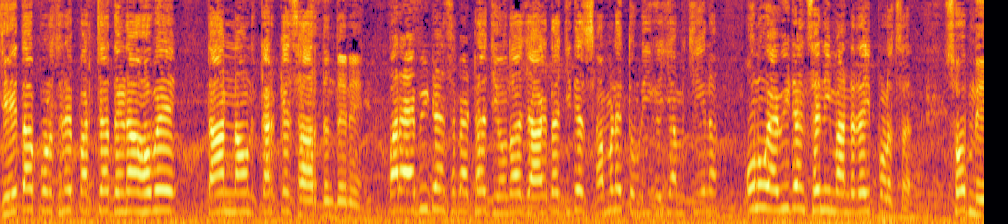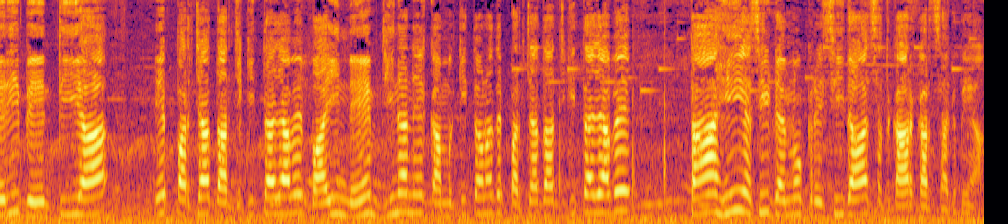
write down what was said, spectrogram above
ਜੇ ਤਾਂ ਪੁਲਿਸ ਨੇ ਪਰਚਾ ਦੇਣਾ ਹੋਵੇ, ਤਾਂ ਅਨਾਉਂਸ ਕਰਕੇ ਸਾਰ ਦਿੰਦੇ ਨੇ। ਪਰ ਐਵੀਡੈਂਸ ਬੈਠਾ ਜਿਉਂਦਾ ਜਾਗਦਾ, ਜਿਹਦੇ ਸਾਹਮਣੇ ਤੋੜੀ ਗਈ ਆ ਮਸ਼ੀਨ, ਉਹਨੂੰ ਐਵੀਡੈਂਸ ਨਹੀਂ ਮੰਨ ਰਹੀ ਪੁਲਿਸ। ਸੋ ਮੇਰੀ ਬੇਨਤੀ ਆ, ਇਹ ਪਰਚਾ ਦਰਜ ਕੀਤਾ ਜਾਵੇ। ਬਾਈ ਨੇਮ ਜਿਨ੍ਹਾਂ ਨੇ ਕੰਮ ਕੀਤਾ, ਉਹਨਾਂ ਤੇ ਪਰਚਾ ਦਰਜ ਕੀਤਾ ਜਾਵੇ। ਤਾਂ ਹੀ ਅਸੀਂ ਡੈਮੋਕ੍ਰੇਸੀ ਦਾ ਸਤਿਕਾਰ ਕਰ ਸਕਦੇ ਹਾਂ।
